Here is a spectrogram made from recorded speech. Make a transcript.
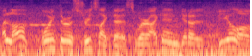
I love going through streets like this where I can get a feel of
